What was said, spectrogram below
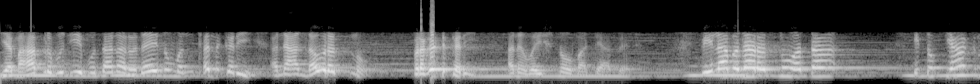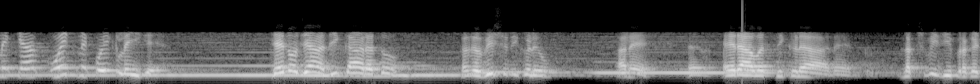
જ્યાં મહાપ્રભુજીએ પોતાના હૃદયનું મંથન કરી અને આ નવરત્નો પ્રગટ કરી અને વૈષ્ણવ માટે આપ્યા છે. પેલા બધા રત્નો હતા એ તો ક્યાંક ને ક્યાંક કોઈક ને કોઈક લઈ ગયા. જેનો જ્યાં અધિકાર હતો વિષ નીકળ્યું અને એરાવત નીકળ્યા અને લક્ષ્મીજી પ્રગટ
